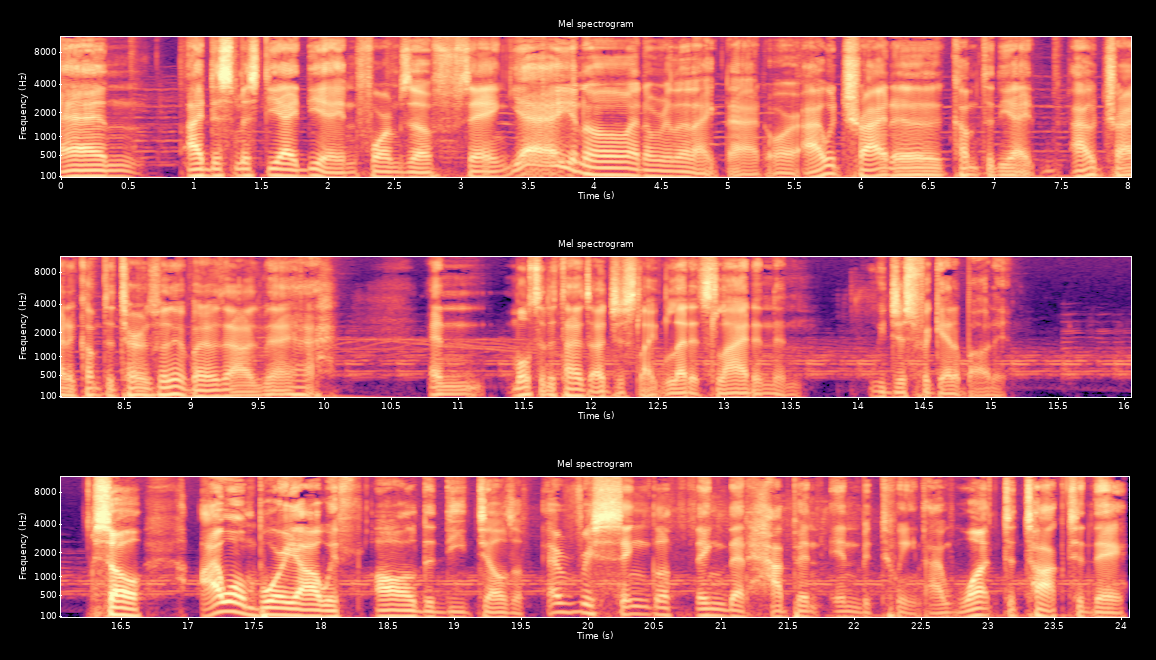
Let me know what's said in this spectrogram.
And I dismissed the idea in forms of saying, "Yeah, you know, I don't really like that," or I would try to come to the I would try to come to terms with it, but it was always like, ah. and most of the times I just like let it slide, and then we just forget about it. So I won't bore y'all with all the details of every single thing that happened in between. I want to talk today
